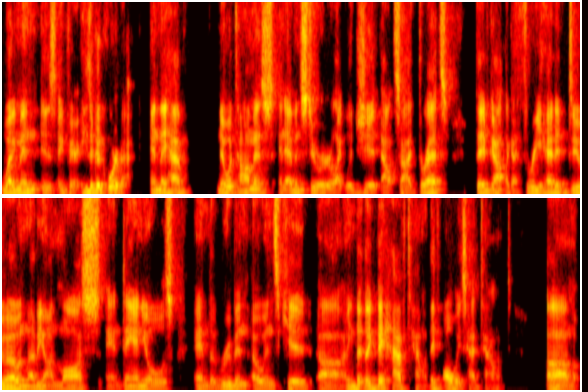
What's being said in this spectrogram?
Weigman is a very he's a good quarterback, and they have Noah Thomas and Evan Stewart are like legit outside threats. They've got like a three-headed duo and Le'Veon Moss and Daniels and the Rueben Owens kid. Uh, I mean, they, they have talent. They've always had talent. Um,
